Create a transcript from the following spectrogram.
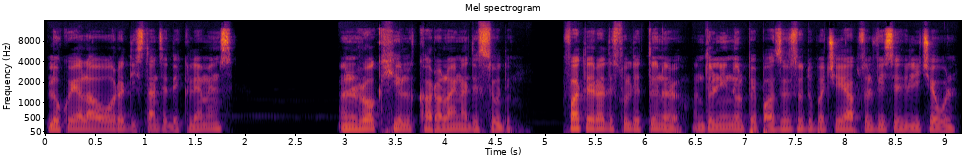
locuia la o oră distanță de Clemens, în Rock Hill, Carolina de Sud. Fata era destul de tânără, întâlnindu-l pe Pazuzu după ce absolvise liceul.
